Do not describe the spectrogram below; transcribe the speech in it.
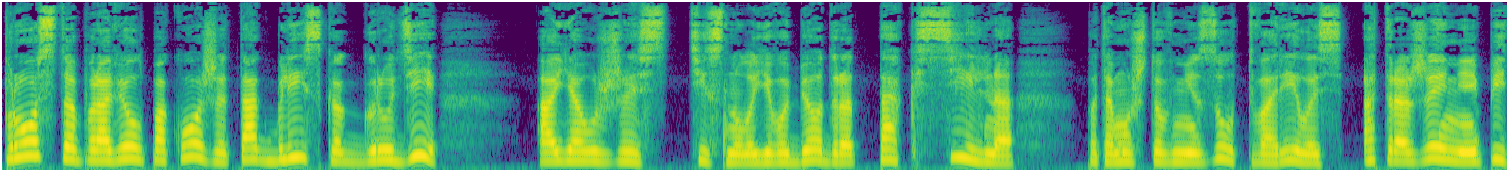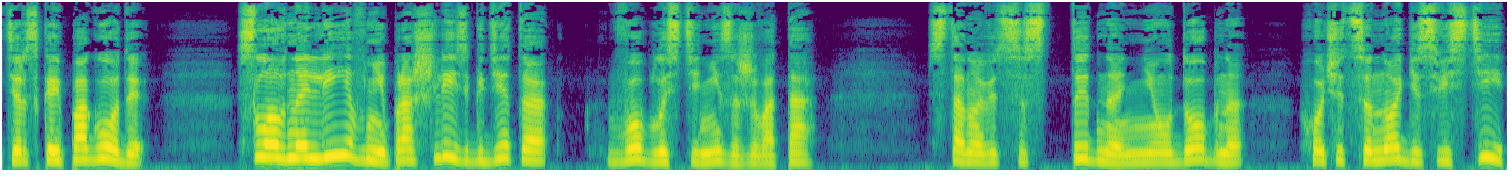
просто провел по коже так близко к груди, а я уже стиснула его бедра так сильно, потому что внизу творилось отражение питерской погоды. Словно ливни прошлись где-то в области низа живота. Становится стыдно, неудобно, хочется ноги свести,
